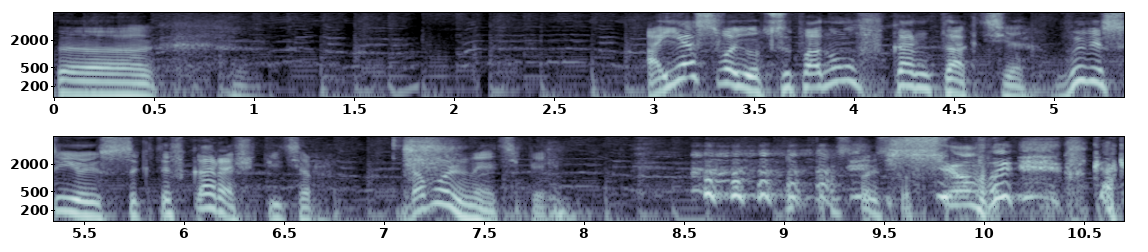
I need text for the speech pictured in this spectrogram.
Так. А я свою цепанул ВКонтакте. Вывез ее из Сыктывкара в Питер. Довольная теперь. Что вы? Как?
